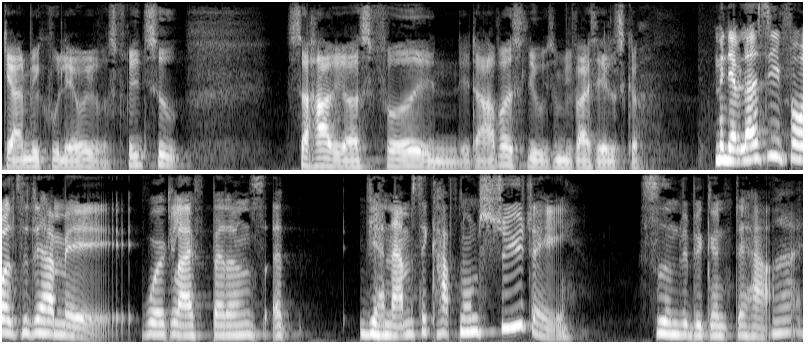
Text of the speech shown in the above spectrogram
gerne vil kunne lave i vores fritid, så har vi også fået en, et arbejdsliv, som vi faktisk elsker. Men jeg vil også sige i forhold til det her med work-life balance, at vi har nærmest ikke haft nogen sygedage, siden vi begyndte det her. Nej.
